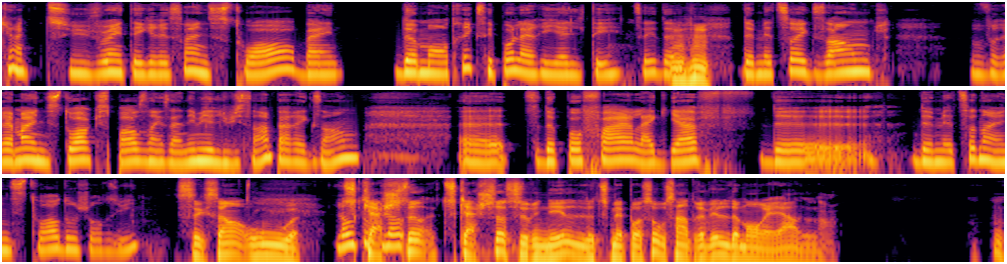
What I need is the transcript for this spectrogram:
quand tu veux intégrer ça à une histoire, ben, de montrer que c'est pas la réalité, tu sais, de, mm-hmm. de mettre ça exemple, vraiment une histoire qui se passe dans les années 1800, par exemple euh, de ne pas faire la gaffe de, de mettre ça dans une histoire d'aujourd'hui. C'est ça, ou tu caches ça, tu caches ça sur une île, tu mets pas ça au centre-ville de Montréal. ouais.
